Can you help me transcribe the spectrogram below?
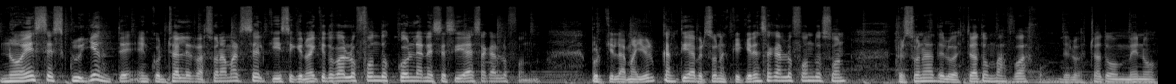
no es excluyente encontrarle razón a Marcel que dice que no hay que tocar los fondos con la necesidad de sacar los fondos. Porque la mayor cantidad de personas que quieren sacar los fondos son personas de los estratos más bajos, de los estratos menos...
